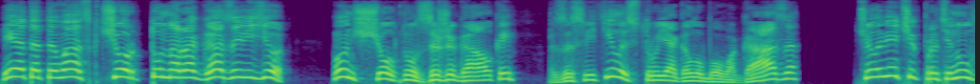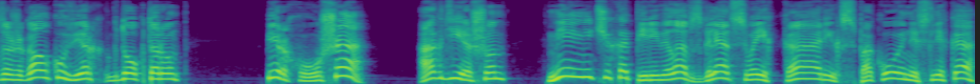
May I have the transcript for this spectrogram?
«Это-то вас к черту на рога завезет!» Он щелкнул зажигалкой, засветилась струя голубого газа. Человечек протянул зажигалку вверх к доктору. «Перхуша? А где ж он?» Мельничиха перевела взгляд своих карих, спокойных, слегка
